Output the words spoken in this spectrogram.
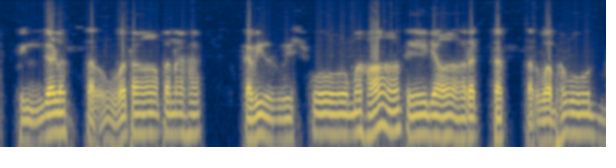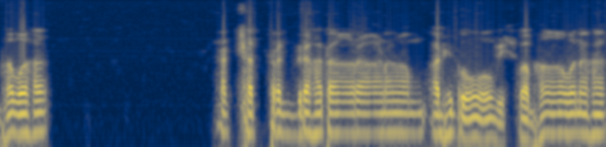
पिङ्गलः सर्वतापनः कविर्विश्वो महातेजा रक्तः सर्वभवोद्भवः नक्षत्रग्रहताराणाम् अधिपो विश्वभावनः।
